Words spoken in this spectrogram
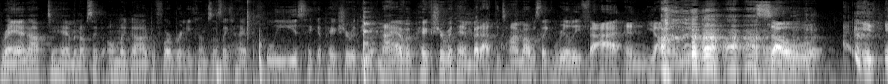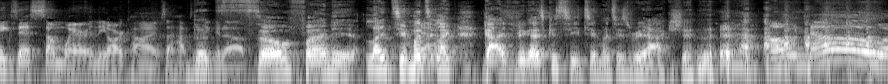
ran up to him and I was like, "Oh my god!" Before Britney comes, I was like, "Can I please take a picture with you?" And I have a picture with him, but at the time I was like really fat and young, so it exists somewhere in the archives. I have to dig it up. So funny. Like Timothy, Yeah. like guys, if you guys could see Timothy's reaction. Oh no!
